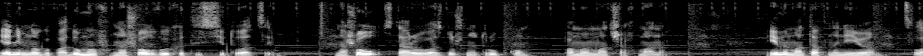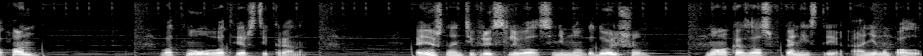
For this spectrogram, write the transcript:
Я немного подумав, нашел выход из ситуации. Нашел старую воздушную трубку, по-моему, от Шахмана – и, намотав на нее целлофан, воткнул в отверстие крана. Конечно, антифриз сливался немного дольше, но оказался в канистре, а не на полу.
